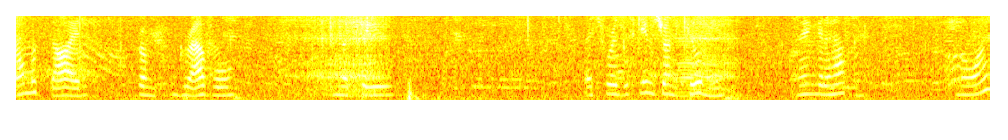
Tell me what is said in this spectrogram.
I almost died from gravel in the caves. I swear this game's trying to kill me. It ain't gonna happen. You know why?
